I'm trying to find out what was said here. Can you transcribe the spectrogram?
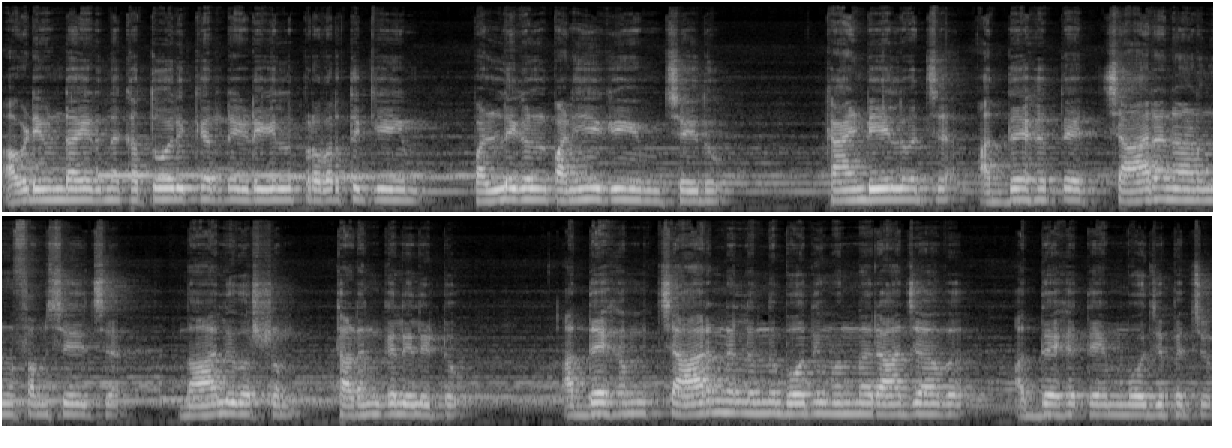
അവിടെ ഉണ്ടായിരുന്ന കത്തോലിക്കരുടെ ഇടയിൽ പ്രവർത്തിക്കുകയും പള്ളികൾ പണിയുകയും ചെയ്തു. കാൻഡിയിൽ വെച്ച് അദ്ദേഹത്തെ ചാരനാണെന്ന് സംശയിച്ച് നാല് വർഷം തടങ്കലിലിട്ടു. അദ്ദേഹം ചാരനല്ലെന്ന് ബോധ്യം വന്ന രാജാവ് അദ്ദേഹത്തെ മോചിപ്പിച്ചു.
